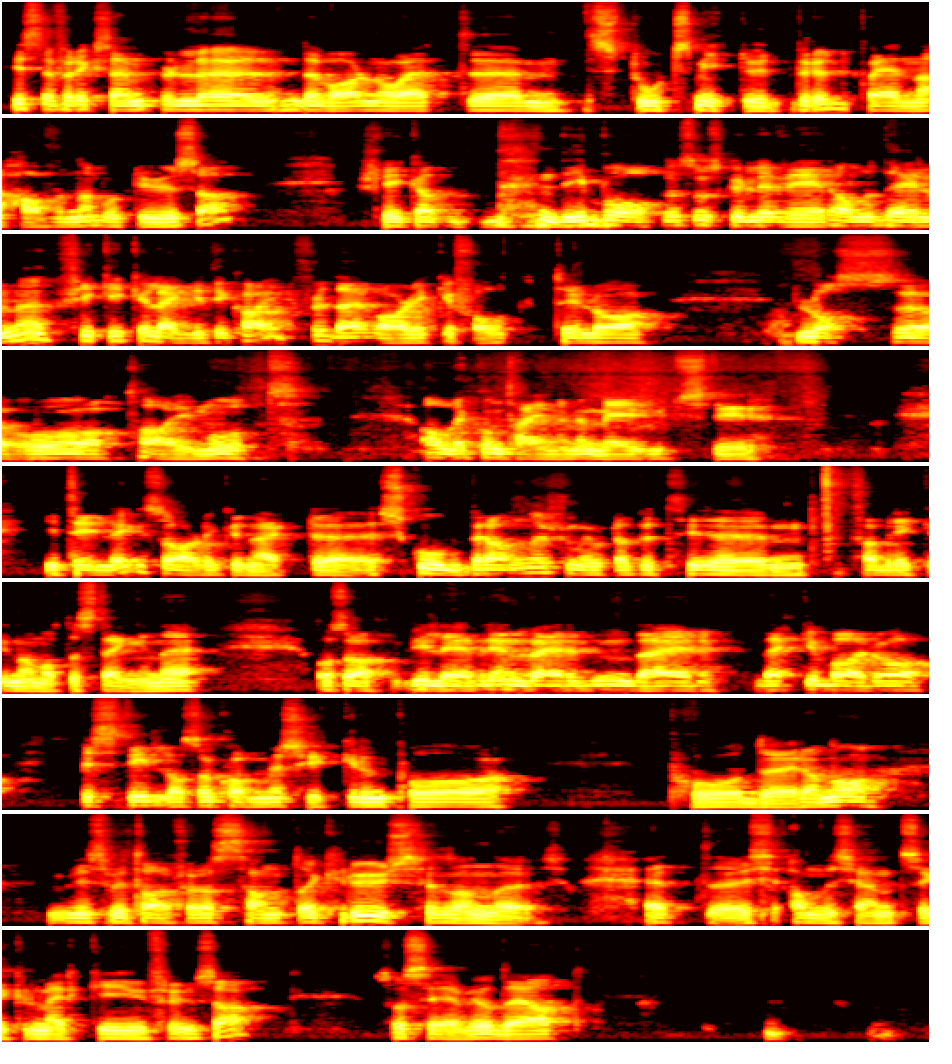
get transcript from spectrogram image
hvis det f.eks. Eh, det var nå et um, stort smitteutbrudd på en av havna borte i USA, slik at de båtene som skulle levere alle delene, fikk ikke legge til kai, for der var det ikke folk til å losse og ta imot alle konteinerne med utstyr. I tillegg så har det kun vært eh, skogbranner som har gjort at eh, fabrikken har måttet stenge ned. Og så, Vi lever i en verden der det er ikke bare å bestille, og så kommer sykkelen på, på døra nå hvis vi tar for oss Santa Cruz, sånn, et eh, anerkjent sykkelmerke fra USA, så ser vi jo det at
